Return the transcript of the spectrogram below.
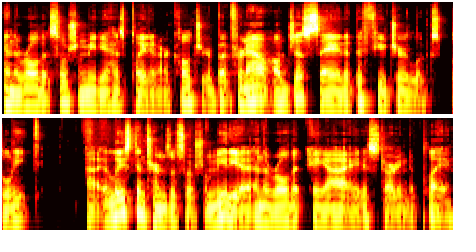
and the role that social media has played in our culture, but for now, I'll just say that the future looks bleak, uh, at least in terms of social media and the role that AI is starting to play.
